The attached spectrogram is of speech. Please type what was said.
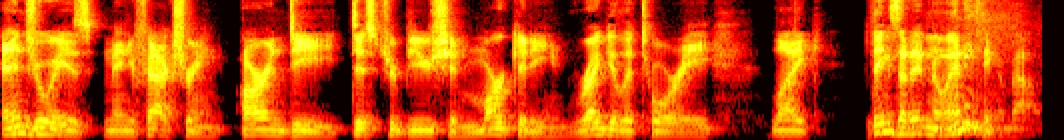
NJOY is manufacturing r&d distribution marketing regulatory like things i didn't know anything about.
